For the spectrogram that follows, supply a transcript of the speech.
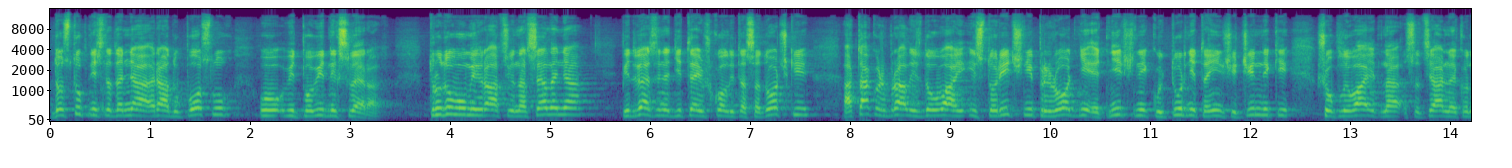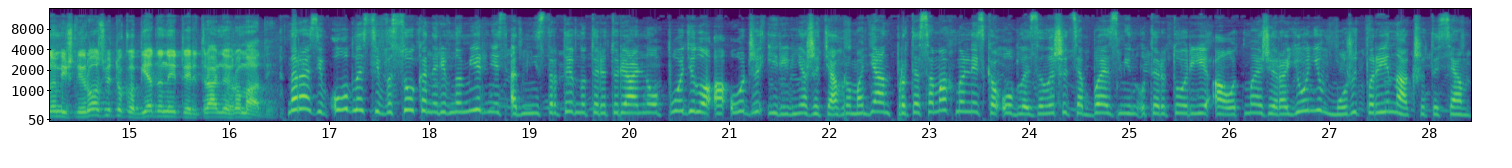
доступність надання ряду послуг у відповідних сферах, трудову міграцію населення, підвезення дітей в школи та садочки, а також брались до уваги історичні, природні, етнічні, культурні та інші чинники, що впливають на соціально-економічний розвиток об'єднаної територіальної громади. Наразі в області висока нерівномірність адміністративно-територіального поділу, а отже і рівня життя громадян. Проте сама Хмельницька область залишиться без змін у території, а от межі районів можуть переінакшитися.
